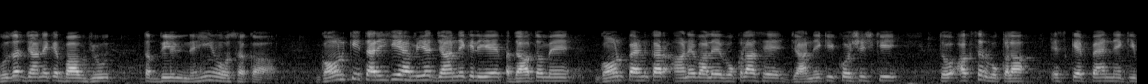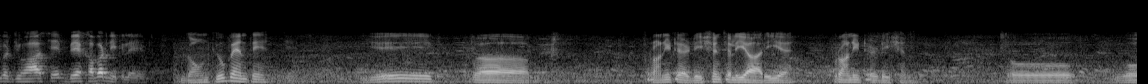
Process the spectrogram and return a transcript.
گزر جانے کے باوجود تبدیل نہیں ہو سکا۔ گاؤن کی تاریخی اہمیت جاننے کے لیے عدالتوں میں گاؤن پہن کر آنے والے وکلا سے جاننے کی کوشش کی تو اکثر وکلا اس کے پہننے کی وجوہات سے بے خبر نکلے۔ گاؤن کیوں پہنتے ہیں؟ یہ ایک پرانی ٹریڈیشن چلی آ رہی ہے پرانی ٹریڈیشن تو وہ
